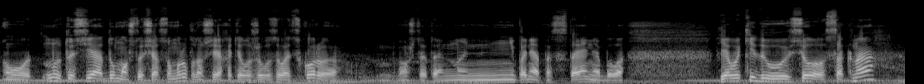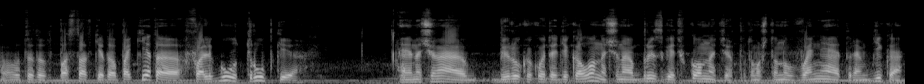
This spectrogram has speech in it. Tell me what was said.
Вот. Ну, то есть я думал, что сейчас умру, потому что я хотел уже вызывать скорую, потому что это ну, непонятное состояние было. Я выкидываю все с окна, вот этот остатки этого пакета, фольгу, трубки. Я начинаю, беру какой-то одеколон, начинаю брызгать в комнате, потому что, ну, воняет прям дико.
